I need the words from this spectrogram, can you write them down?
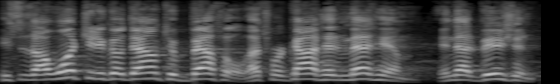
he says, I want you to go down to Bethel. That's where God had met him in that vision.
